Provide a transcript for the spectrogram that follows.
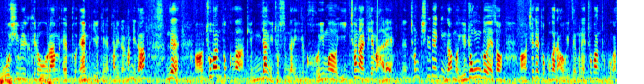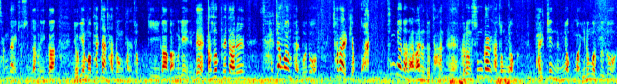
51kg FM 이렇게 발휘를 합니다. 근데 어, 초반 토크가 굉장히 좋습니다. 이게 거의 뭐 2000rpm 아래 1700인가? 뭐 이 정도에서 어, 최대 토크가 나오기 때문에 초반 토크가 상당히 좋습니다. 그러니까 여기에 뭐 8단 자동 변속기가 맞물려 있는데 가속 페달을 살짝만 밟아도 차가 이렇게 확 튕겨져 나가는 듯한 예, 그런 순간 가속력 발진 능력 막 이런 것들도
